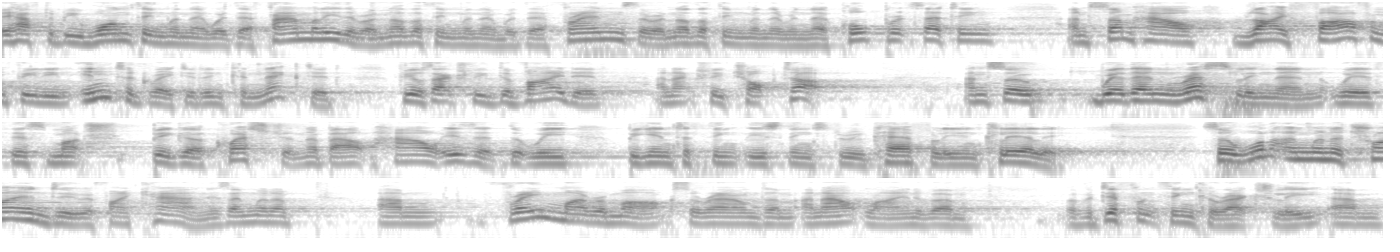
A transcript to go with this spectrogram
They have to be one thing when they're with their family, they're another thing when they're with their friends, they're another thing when they're in their corporate setting, and somehow life, far from feeling integrated and connected, feels actually divided and actually chopped up. And so we're then wrestling then with this much bigger question about how is it that we begin to think these things through carefully and clearly. So what I'm going to try and do, if I can, is I'm going to um, frame my remarks around um, an outline of um, of a different thinker, actually. Um,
